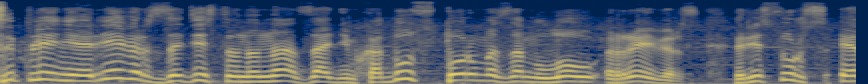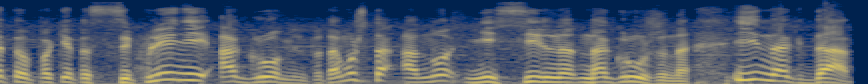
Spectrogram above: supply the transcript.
Сцепление реверс задействовано на заднем ходу с тормозом low reverse. Ресурс этого пакета сцеплений огромен, потому что оно не сильно нагружено. Иногда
